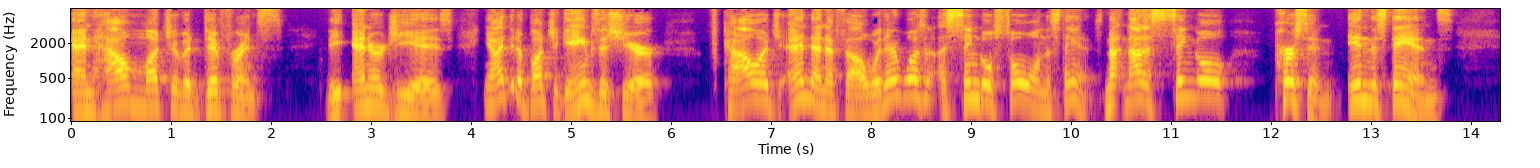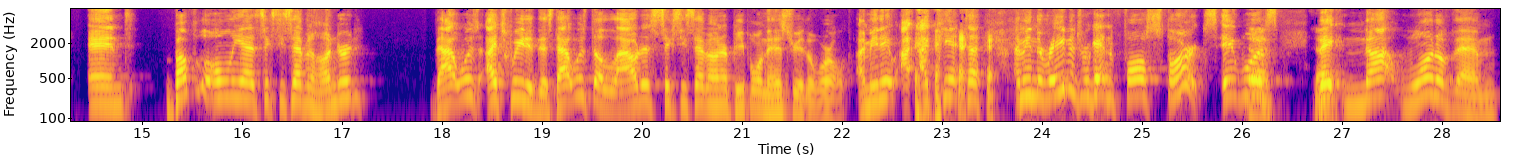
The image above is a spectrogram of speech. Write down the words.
and how much of a difference the energy is. You know, I did a bunch of games this year, college and NFL, where there wasn't a single soul in the stands. Not not a single person in the stands. And Buffalo only had 6,700. That was I tweeted this. That was the loudest 6,700 people in the history of the world. I mean, it, I, I, can't. tell. I mean, the Ravens were getting false starts. It was yeah, yeah. they not one of them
